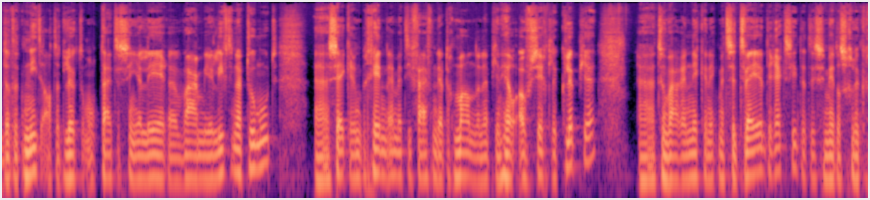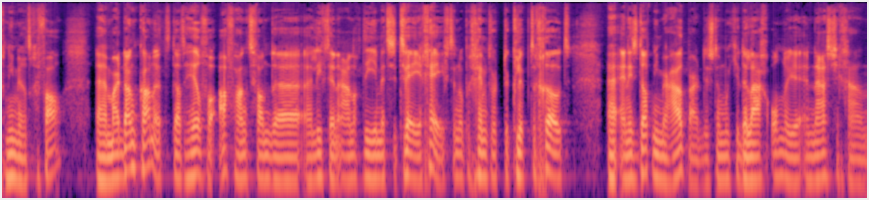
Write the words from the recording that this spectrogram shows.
dat het niet altijd lukt om op tijd te signaleren waar meer liefde naartoe moet. Zeker in het begin hè, met die 35 man, dan heb je een heel overzichtelijk clubje. Eh, toen waren Nick en ik met z'n tweeën directie. Dat is inmiddels gelukkig niet meer het geval. Eh, maar dan kan het dat heel veel afhangt van de eh, liefde en aandacht die je met z'n tweeën geeft. En op een gegeven moment wordt de club te groot. en is dat niet meer houdbaar. Dus dan moet je de laag onder je en naast je gaan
